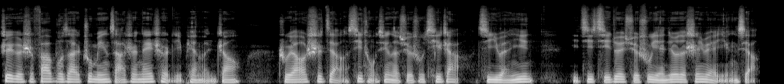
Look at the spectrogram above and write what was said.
这个是发布在著名杂志 Nature 的一篇文章，主要是讲系统性的学术欺诈及原因以及其对学术研究的深远影响。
